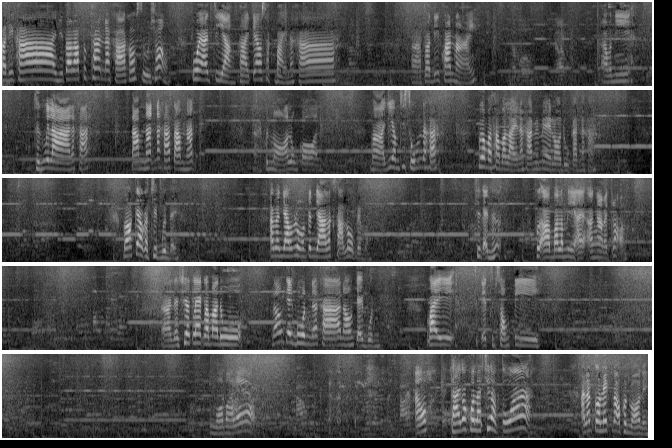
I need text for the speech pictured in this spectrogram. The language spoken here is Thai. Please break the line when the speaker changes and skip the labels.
วัสดีค่ะยินดีต้อนรับทุกท่านนะคะ เข้าสู่ช่องป่วยอาเจียงพลายแก้วสักใบนะคะอ่าสวัสดีควานหมาย
ครับผมครับ
อ่าวันนี้ถึงเวลานะคะ ตามนัดนะคะตามนัดอ่าคุณหมอลงกรณ์มาเยี่ยมที่ซุ้มนะคะ เพื่อมาทำอะไรนะคะแม่แม่ๆรอดูกันนะคะบอกแก้วกับชิดบืนเลย อันเป็นยาบำรุงมันเป็นยารักษาโรคเลยมั้งชิดไอ้นื้อเพื่ออาบารมีไอ้อางามไอ้ตรออ่าเดี๋ยวเชือกแรกเรามาดู น้องใจบุญนะคะ น้องใจบุญวัย11-12ปีหมอมาแล้ว เอากายก็คนละเชือกตัว อันนั้นตัวเล็กเนาะคุณหมอนี่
